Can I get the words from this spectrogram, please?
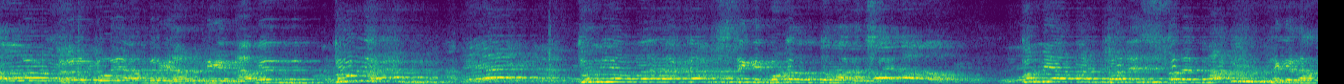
আল্লাহ আপনার থেকে নামেন দূর হন। তুমি আমার আকাশ থেকে গোটাও তোমার ছায়া তুমি আমার জলের স্থলে মাদুর থেকে নামো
